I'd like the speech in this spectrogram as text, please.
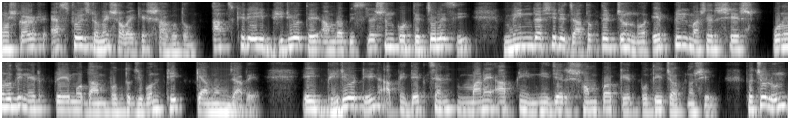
নমস্কার অ্যাস্ট্রোইজডমে সবাইকে স্বাগত আজকের এই ভিডিওতে আমরা বিশ্লেষণ করতে চলেছি মীন রাশির জাতকদের জন্য এপ্রিল মাসের শেষ পনেরো দিনের প্রেম ও দাম্পত্য জীবন ঠিক কেমন যাবে? এই ভিডিওটি আপনি দেখছেন মানে আপনি নিজের সম্পর্কের প্রতি যত্নশীল। তো চলুন,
